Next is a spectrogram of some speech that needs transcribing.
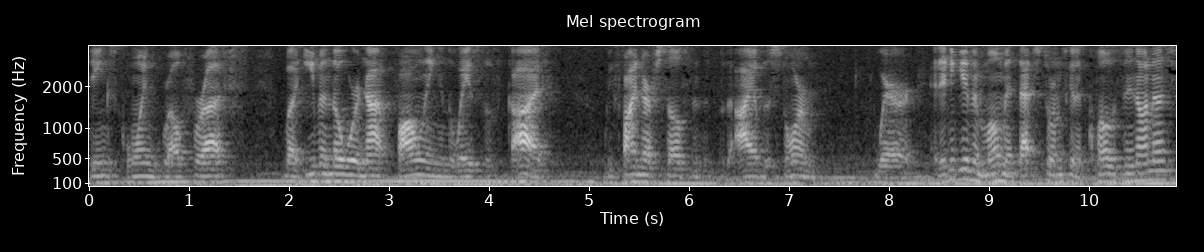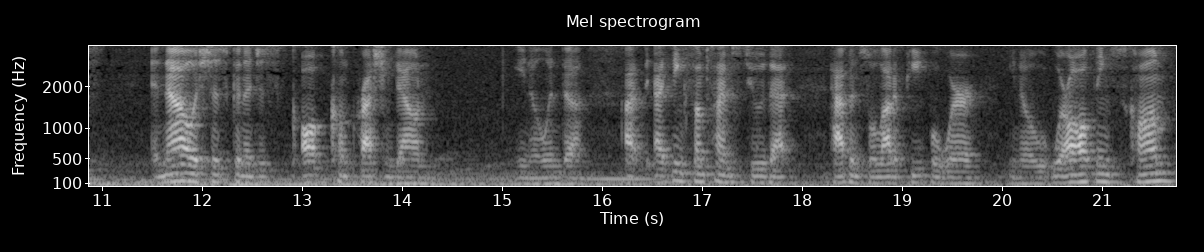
things going well for us but even though we're not following in the ways of god we find ourselves in the eye of the storm where at any given moment that storm's going to close in on us. And now it's just going to just all come crashing down you know and uh, I, I think sometimes too that happens to a lot of people where you know where all things calm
